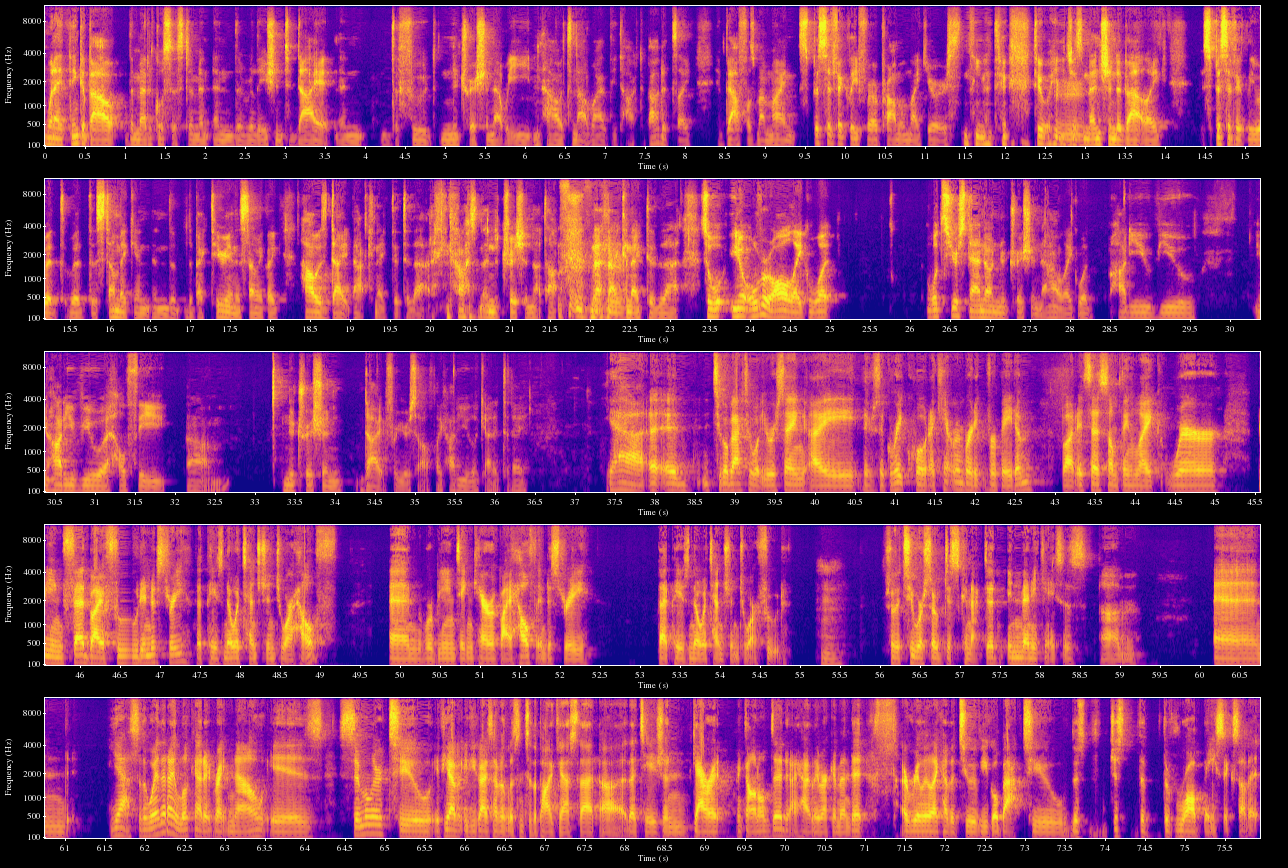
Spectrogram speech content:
when i think about the medical system and, and the relation to diet and the food nutrition that we eat and how it's not widely talked about it's like it baffles my mind specifically for a problem like yours you know to, to what you mm-hmm. just mentioned about like specifically with with the stomach and, and the, the bacteria in the stomach like how is diet not connected to that? How is the nutrition not, not not mm-hmm. connected to that? So you know overall like what what's your stand on nutrition now? Like what how do you view you know how do you view a healthy um, nutrition diet for yourself? Like how do you look at it today? Yeah uh, to go back to what you were saying i there's a great quote i can't remember it verbatim but it says something like we're being fed by a food industry that pays no attention to our health and we're being taken care of by a health industry that pays no attention to our food hmm. so the two are so disconnected in many cases um, and yeah so the way that i look at it right now is similar to if you have if you guys haven't listened to the podcast that uh, that Tej and Garrett McDonald did, I highly recommend it. I really like how the two of you go back to this just the the raw basics of it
